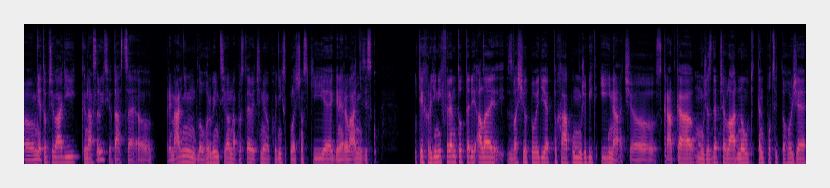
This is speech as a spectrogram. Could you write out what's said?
Eh, mě to přivádí k následující otázce. Eh, primárním dlouhodobým cílem naprosté většiny obchodních společností je generování zisku. U těch rodinných firm to tedy ale z vaší odpovědi, jak to chápu, může být i jináč. Eh, zkrátka může zde převládnout ten pocit toho, že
